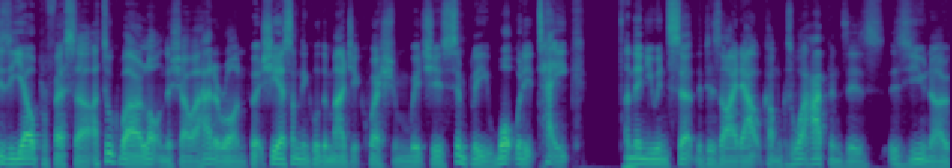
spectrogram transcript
she's a Yale professor. I talk about her a lot on the show. I had her on, but she has something called the magic question, which is simply what would it take? And then you insert the desired outcome. Because what happens is, as you know,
